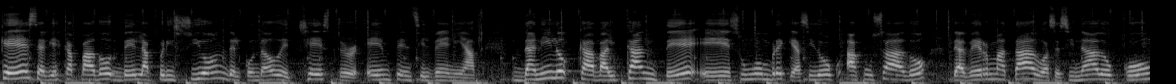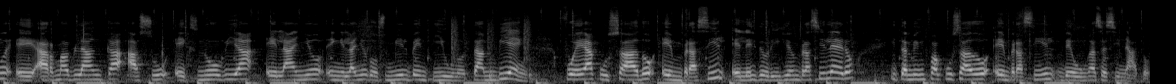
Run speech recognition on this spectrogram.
que se había escapado de la prisión del condado de Chester en Pensilvania. Danilo Cavalcante es un hombre que ha sido acusado de haber matado, asesinado con eh, arma blanca a su exnovia el año, en el año 2021. También fue acusado en Brasil, él es de origen brasilero, y también fue acusado en Brasil de un asesinato.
